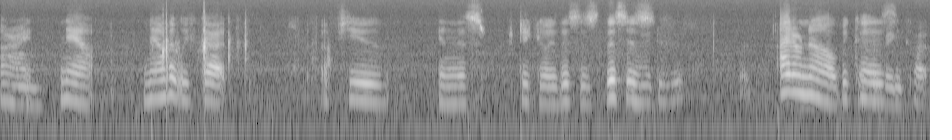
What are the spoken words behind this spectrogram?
All right. Um, now, now that we've got a few in this particular, this is this Can I is do this? I don't know Because because being cut.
